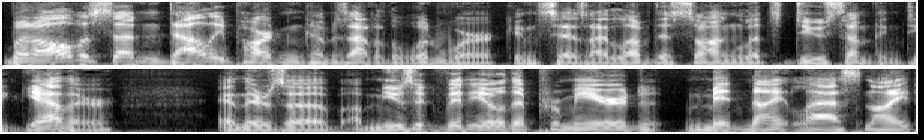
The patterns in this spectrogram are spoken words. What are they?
But all of a sudden, Dolly Parton comes out of the woodwork and says, I love this song. Let's do something together. And there's a, a music video that premiered midnight last night.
